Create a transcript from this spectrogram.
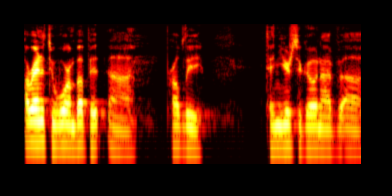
I ran into Warren Buffett uh, probably 10 years ago, and I've, uh,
